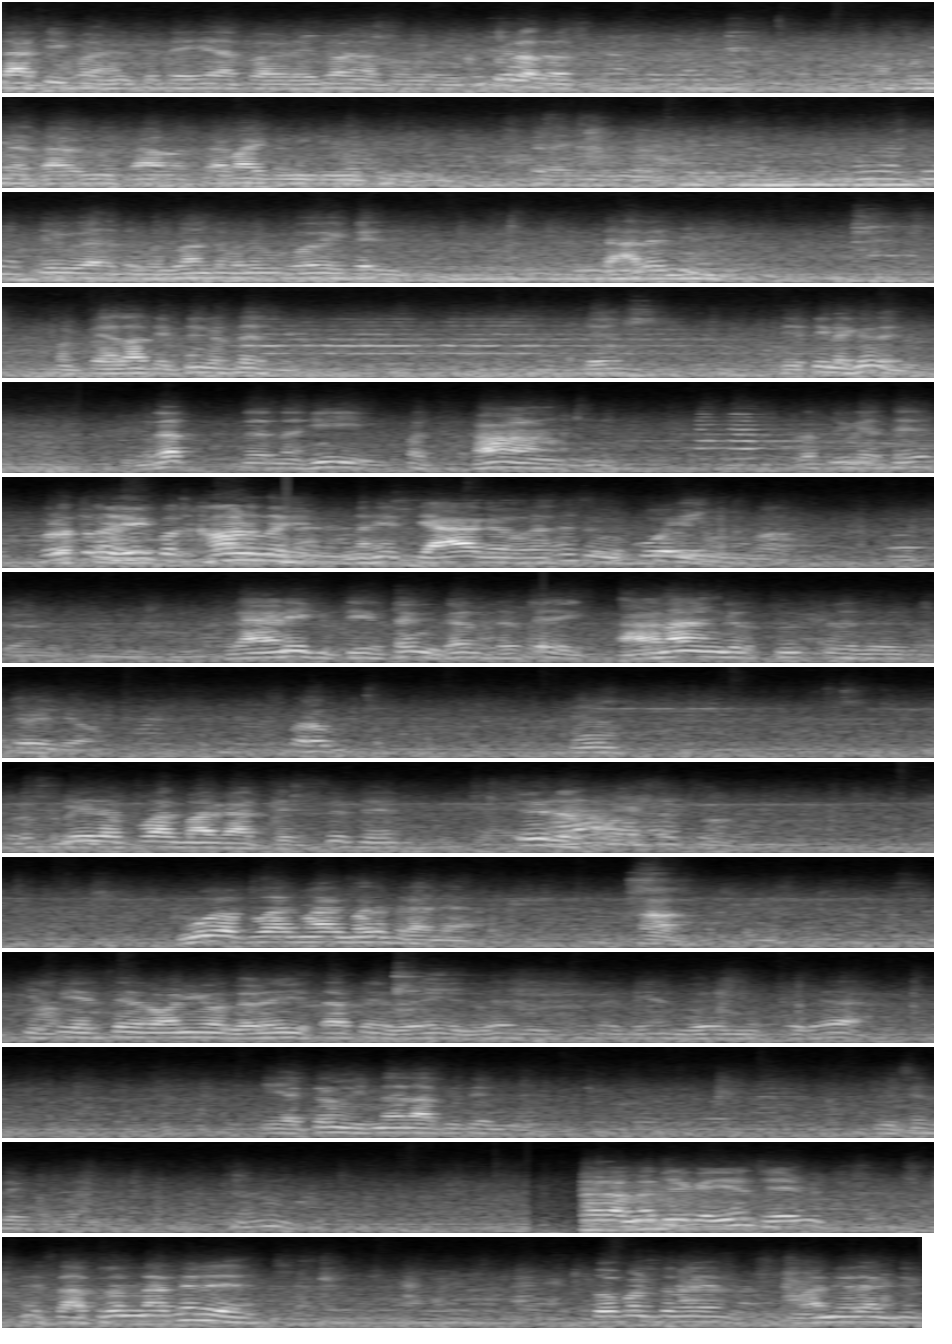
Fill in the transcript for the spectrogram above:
દાસી પણ છે તે એ આ પકડે જો આ પકડે કપિલાદાસી ત્યાં સારું એવું આ તો ભગવાન તો મને ભય કહી ચાલે ને પણ પેલા તીર્થંકર કરતા છે તેથી લખ્યું ને વ્રત નહીં પથખાણ છે વ્રત નહીં નહીં નહીં ત્યાગ વસ્તુ કોઈ. પ્રાણિક તીર્થંકર થશે આનાંગ સૂત્ર જોઈ લો બરોબર એ જ અપવાદ માર્ગ આ છે. શું છે? એ જ અપવાદ. મૂળ અપવાદ માર્ગ ભરત રાજા. હા. રાણીઓ લડાઈ સાથે લડાઈ લડાઈ બેન ભાઈ મુક્ત રહ્યા. એ અક્રમ વિજ્ઞાન આપ્યું તેમને અમે જે કહીએ છીએ શાસ્ત્ર ના કરે તો પણ તમે માન્ય રાખજો?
